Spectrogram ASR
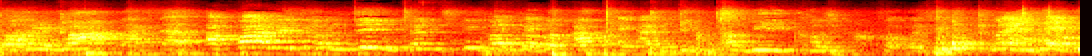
Sorry mak. Apa itu anjing? Anjing kamu. Apa anjing? Abi kau. Anjing.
